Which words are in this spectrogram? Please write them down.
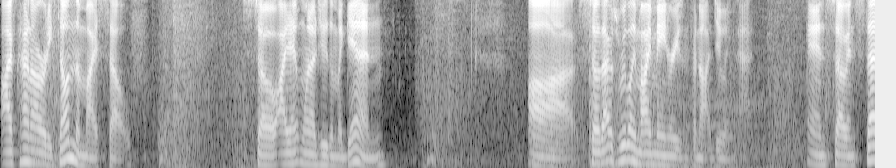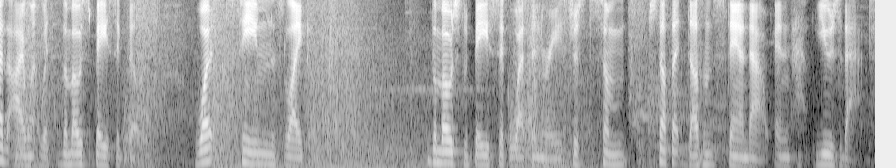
I've kind of already done them myself. So I didn't want to do them again. Uh, so that was really my main reason for not doing that. And so instead I went with the most basic build. What seems like the most basic weaponry. It's just some stuff that doesn't stand out and use that.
